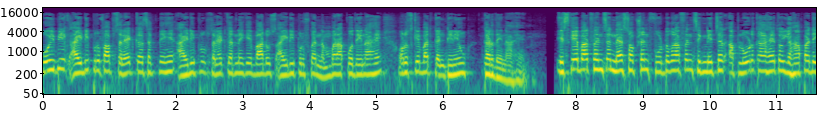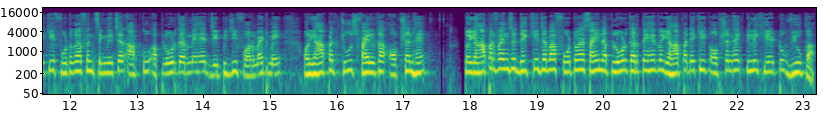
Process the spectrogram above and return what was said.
कोई भी एक आईडी प्रूफ आप सेलेक्ट कर सकते हैं। आईडी प्रूफ सेलेक्ट करने के बाद उस आईडी प्रूफ का नंबर आपको देना है और उसके बाद कंटिन्यू कर देना है। इसके बाद friends next option photograph and signature upload का है। तो यहाँ पर देखिए फोटोग्राफ एंड सिग्नेचर आपको अपलोड करने हैं जेपीजी फॉर्मेट में और यहाँ पर चूज़ फ़ाइल का ऑप्शन है। तो यहाँ पर फ्रेंड्स देखिए, जब आप फ़ोटो या साइन अपलोड करते हैं तो यहाँ पर देखिए एक ऑप्शन है क्लिक हेयर टू व्यू का।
